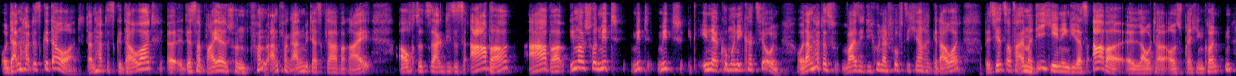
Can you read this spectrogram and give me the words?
Und dann hat es gedauert. Dann hat es gedauert. Äh, deshalb war ja schon von Anfang an mit der Sklaverei auch sozusagen dieses Aber, aber immer schon mit, mit, mit in der Kommunikation. Und dann hat es, weiß ich nicht, 150 Jahre gedauert, bis jetzt auf einmal diejenigen, die das Aber äh, lauter aussprechen konnten,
